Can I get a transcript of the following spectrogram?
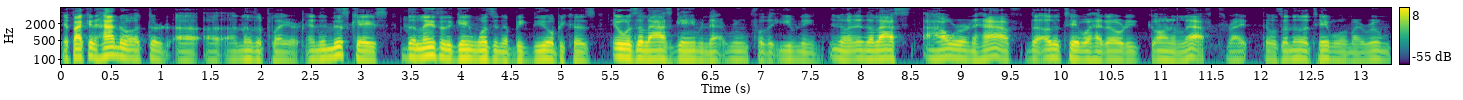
if I can handle a third uh, uh, another player. And in this case, the length of the game wasn't a big deal because it was the last game in that room for the evening. You know, in the last hour and a half, the other table had already gone and left. Right, there was another table in my room.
